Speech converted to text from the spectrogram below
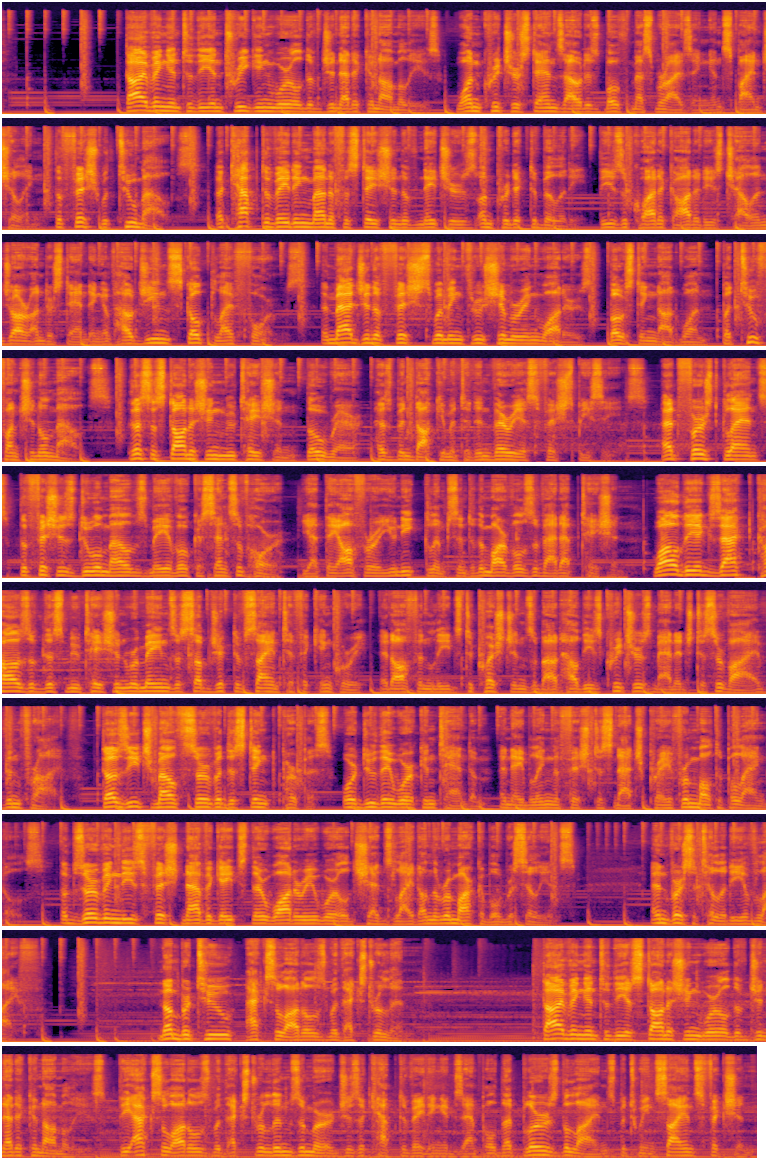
Diving into the intriguing world of genetic anomalies, one creature stands out as both mesmerizing and spine chilling the fish with two mouths. A captivating manifestation of nature's unpredictability. These aquatic oddities challenge our understanding of how genes sculpt life forms. Imagine a fish swimming through shimmering waters, boasting not one, but two functional mouths. This astonishing mutation, though rare, has been documented in various fish species. At first glance, the fish's dual mouths may evoke a sense of horror, yet they offer a unique glimpse into the marvels of adaptation. While the exact cause of this mutation remains a subject of scientific inquiry, it often leads to questions about how these creatures manage to survive and thrive. Does each mouth serve a distinct purpose, or do they work in tandem, enabling the fish to snatch prey from multiple angles? Observing these fish navigates their watery world sheds light on the remarkable resilience and versatility of life. Number 2 Axolotls with Extra Limb. Diving into the astonishing world of genetic anomalies, the axolotls with extra limbs emerge as a captivating example that blurs the lines between science fiction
